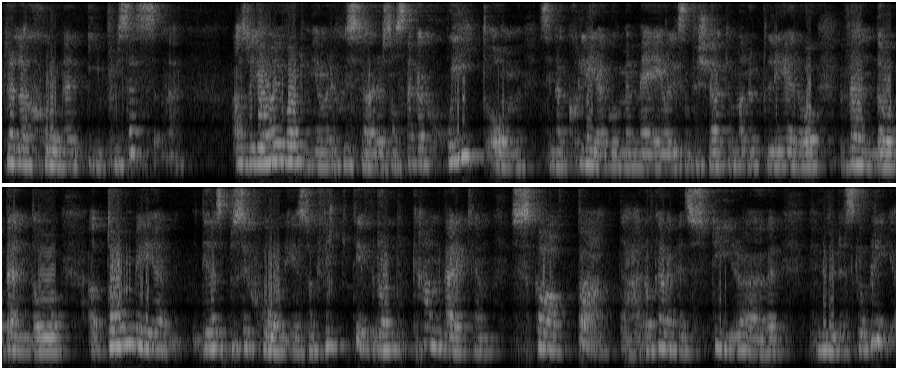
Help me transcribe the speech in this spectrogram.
relationer i processen. Alltså jag har ju varit med om regissörer som snackar skit om sina kollegor med mig och liksom försöker manipulera och vända och bända. Och att de är, deras position är så viktig för de kan verkligen skapa det här. De kan verkligen styra över hur det ska bli.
